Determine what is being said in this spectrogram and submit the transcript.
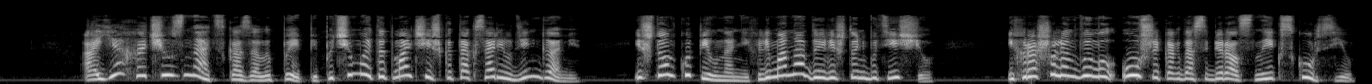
— А я хочу знать, — сказала Пеппи, — почему этот мальчишка так сорил деньгами? И что он купил на них, лимонаду или что-нибудь еще? И хорошо ли он вымыл уши, когда собирался на экскурсию?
